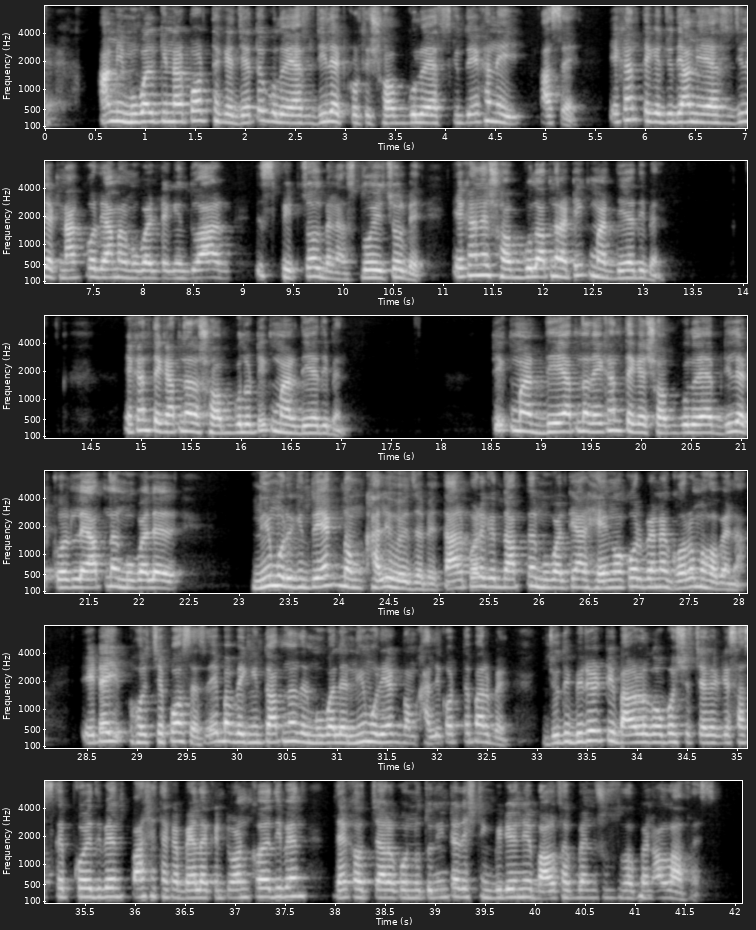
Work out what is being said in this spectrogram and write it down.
আমি মোবাইল কেনার পর থেকে যতগুলো অ্যাপস ডিলেট করছি, সবগুলো অ্যাপস কিন্তু এখানেই আছে। এখান থেকে যদি আমি অ্যাপস ডিলেট না করে, আমার মোবাইলটা কিন্তু আর স্পিড চলবে না স্লোই চলবে। এখানে সবগুলো আপনারা টিক মার দিয়ে দিবেন। এখান থেকে আপনারা সবগুলো টিক মার দিয়ে দিবেন। টিক মার দিয়ে আপনারা এখান থেকে সবগুলো অ্যাপ ডিলেট করলে আপনার মোবাইলের মেমোরি কিন্তু একদম খালি হয়ে যাবে। তারপরে কিন্তু আপনার মোবাইলটি আর হ্যাংও করবে না, গরমও হবে না। এটাই হচ্ছে প্রসেস এভাবে কিন্তু আপনাদের মোবাইলের মেমোরি একদম খালি করতে পারবেন। যদি ভিডিওটি ভালো লাগে, অবশ্যই চ্যানেলটি সাবস্ক্রাইব করে দিবেন, পাশে থাকা বেল আইকনটি অন করে দিবেন। দেখা হচ্ছে আরও কোন নতুন ইন্টারেস্টিং ভিডিও নিয়ে। ভালো থাকবেন, সুস্থ থাকবেন। আল্লাহ হাফেজ।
